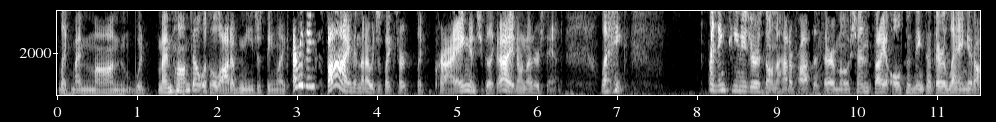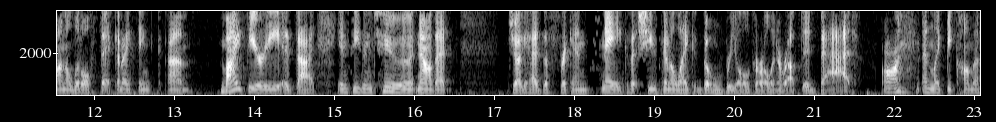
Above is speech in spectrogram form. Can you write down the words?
like my mom would my mom dealt with a lot of me just being like everything's fine and then I would just like start like crying and she'd be like, "I don't understand." Like I think teenagers don't know how to process their emotions, but I also think that they're laying it on a little thick. And I think um, my theory is that in season two, now that Jughead's a freaking snake that she's gonna like go real girl interrupted bad on and like become a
